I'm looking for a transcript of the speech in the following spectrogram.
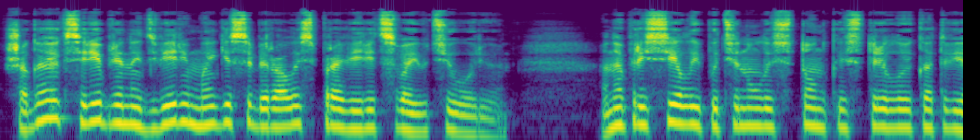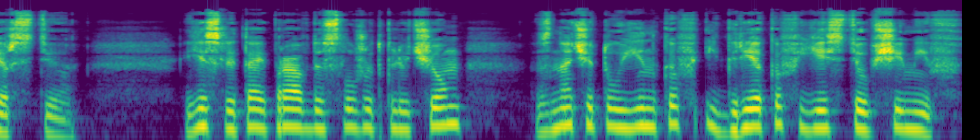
Шагая к серебряной двери, Мэгги собиралась проверить свою теорию. Она присела и потянулась тонкой стрелой к отверстию. Если та и правда служит ключом, значит, у инков и греков есть общий миф.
